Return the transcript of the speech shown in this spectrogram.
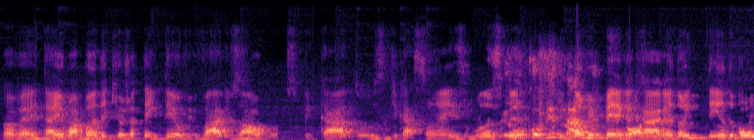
Ó, velho, tá aí uma banda que eu já tentei ouvir vários álbuns, picados, indicações, músicas. Eu nunca ouvi nada. não me pega, Nossa. cara. Eu não entendo como é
